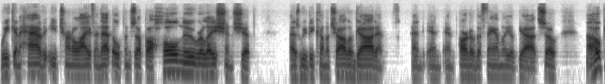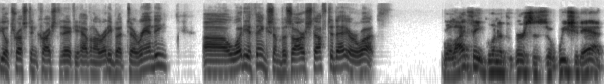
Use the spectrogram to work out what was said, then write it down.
we can have eternal life. And that opens up a whole new relationship as we become a child of God and and and, and part of the family of God. So I hope you'll trust in Christ today if you haven't already. But uh, Randy, uh, what do you think? Some bizarre stuff today, or what? Well, I think one of the verses that we should add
